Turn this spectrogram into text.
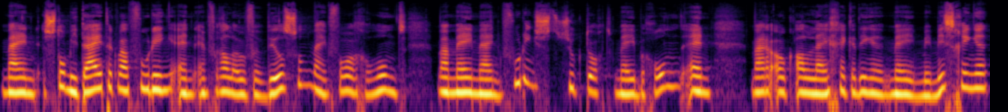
mijn stommiteiten qua voeding. En, en vooral over Wilson, mijn vorige hond, waarmee mijn voedingszoektocht mee begon. En waar ook allerlei gekke dingen mee, misgingen.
